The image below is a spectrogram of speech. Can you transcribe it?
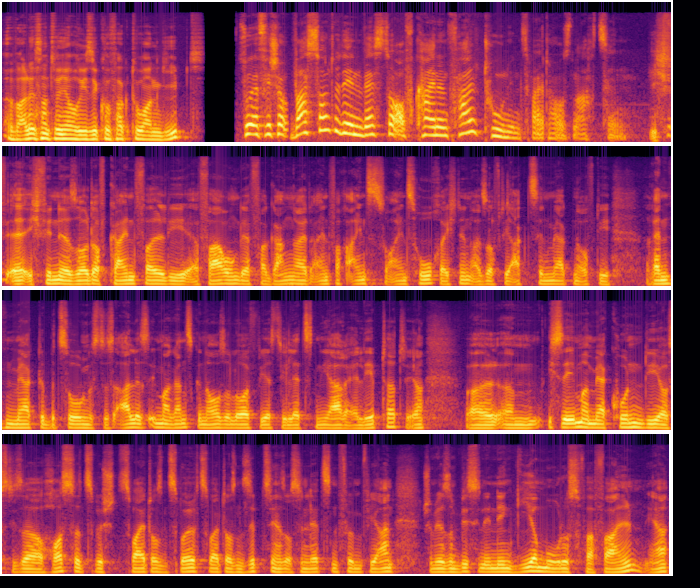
äh, weil es natürlich auch Risikofaktoren gibt. So, Herr Fischer, was sollte der Investor auf keinen Fall tun in 2018? Ich, äh, ich, finde, er sollte auf keinen Fall die Erfahrung der Vergangenheit einfach eins zu eins hochrechnen, also auf die Aktienmärkte, auf die Rentenmärkte bezogen, dass das alles immer ganz genauso läuft, wie er es die letzten Jahre erlebt hat. Ja? Weil ähm, ich sehe immer mehr Kunden, die aus dieser Hosse zwischen 2012, 2017, also aus den letzten fünf Jahren, schon wieder so ein bisschen in den Gier-Modus verfallen. Ja?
